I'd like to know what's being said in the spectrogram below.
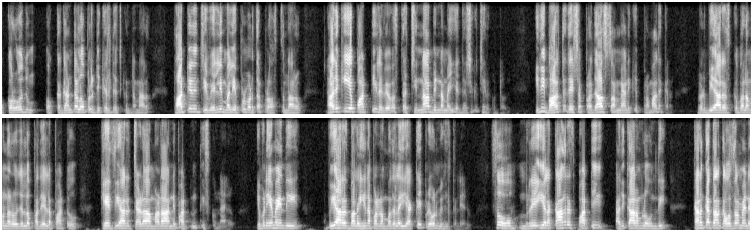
ఒక్క రోజు ఒక్క గంట లోపల టికెట్ తెచ్చుకుంటున్నారు. పార్టీ నుంచి వెళ్ళి మళ్ళీ ఎప్పుడు పడితే అప్పుడు వస్తున్నారు. రాజకీయ పార్టీల వ్యవస్థ చిన్నాభిన్నమయ్యే దశకు చేరుకుంటోంది. ఇది భారతదేశ ప్రజాస్వామ్యానికి ప్రమాదకరం. ఇప్పుడు బీఆర్ఎస్కు బలమున్న రోజుల్లో పదేళ్ళ పాటు కేసీఆర్ చడా మడ అన్ని పార్టీని తీసుకున్నారు. ఇప్పుడు ఏమైంది? బీఆర్ఎస్ బలహీనపడడం మొదలయ్యాక ఇప్పుడు ఎవడు మిగులుతలేడు. సో రే ఇలా కాంగ్రెస్ పార్టీ అధికారంలో ఉంది. కనుక తనకు అవసరమైన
